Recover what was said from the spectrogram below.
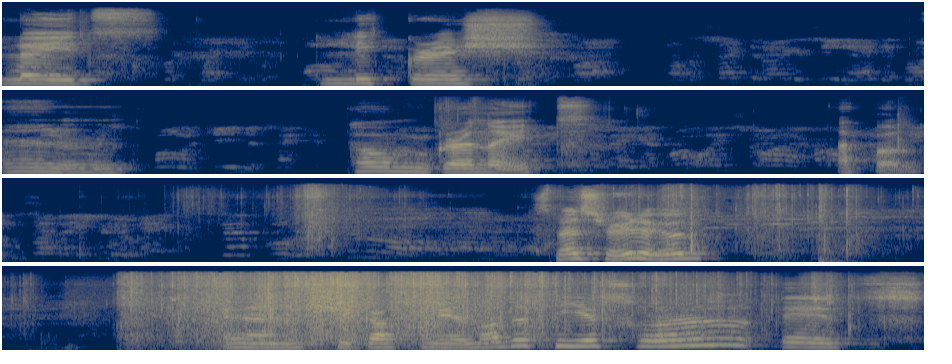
blades, licorice and pomegranate apple. Smells really good and she got me another tea as well. It's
